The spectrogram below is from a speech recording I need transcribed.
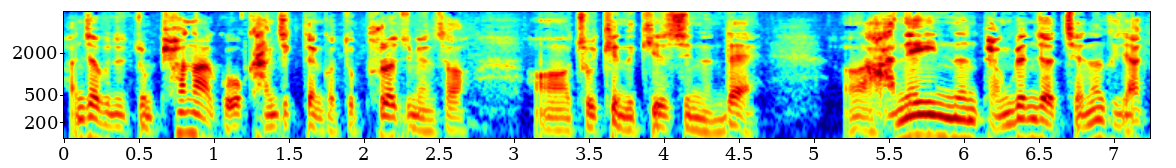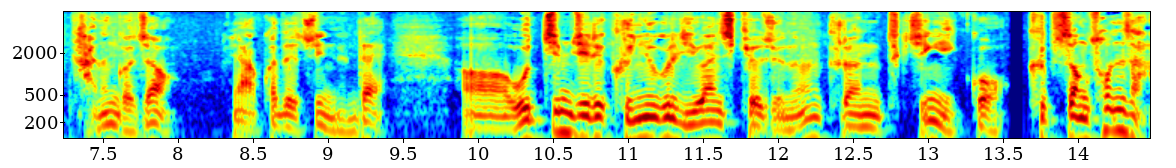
환자분들 좀 편하고 강직된 것도 풀어주면서 어, 좋게 느껴지는데 어, 안에 있는 병변 자체는 그냥 가는 거죠. 그냥 악화될 수 있는데 어, 옷찜질이 근육을 이완시켜주는 그런 특징이 있고 급성 손상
